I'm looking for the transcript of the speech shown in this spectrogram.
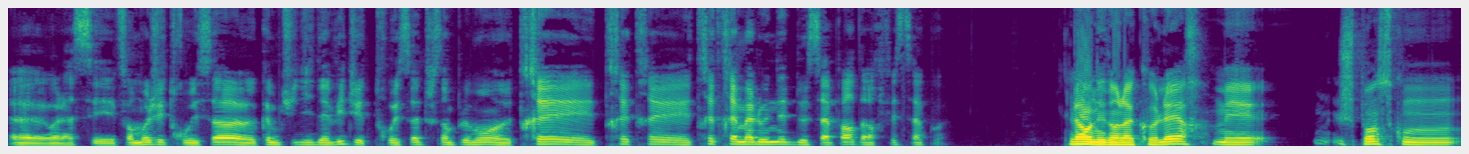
voilà, c'est, enfin, moi, j'ai trouvé ça, comme tu dis, David, j'ai trouvé ça tout simplement très, très, très, très, très malhonnête de sa part d'avoir fait ça, quoi. Là, on est dans la colère, mais je pense qu'on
